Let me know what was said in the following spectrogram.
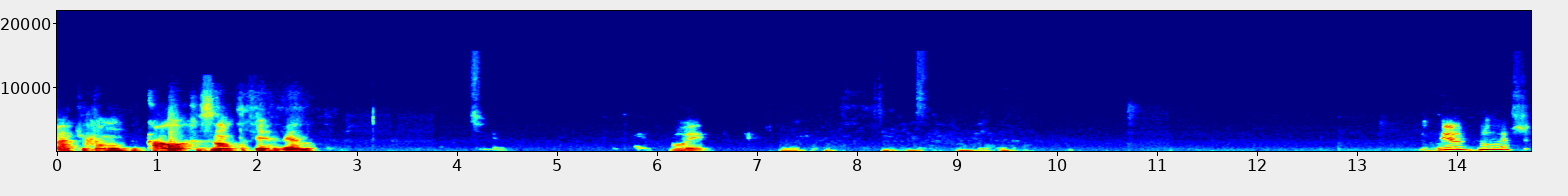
aqui tá um calorzão, tá fervendo. Oi. Jesus!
